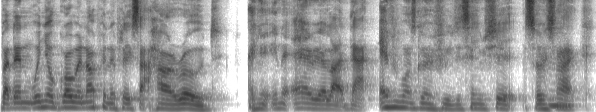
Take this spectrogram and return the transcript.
But then when you're growing up in a place like Harrow Road and you're in an area like that, everyone's going through the same shit. So it's mm. like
